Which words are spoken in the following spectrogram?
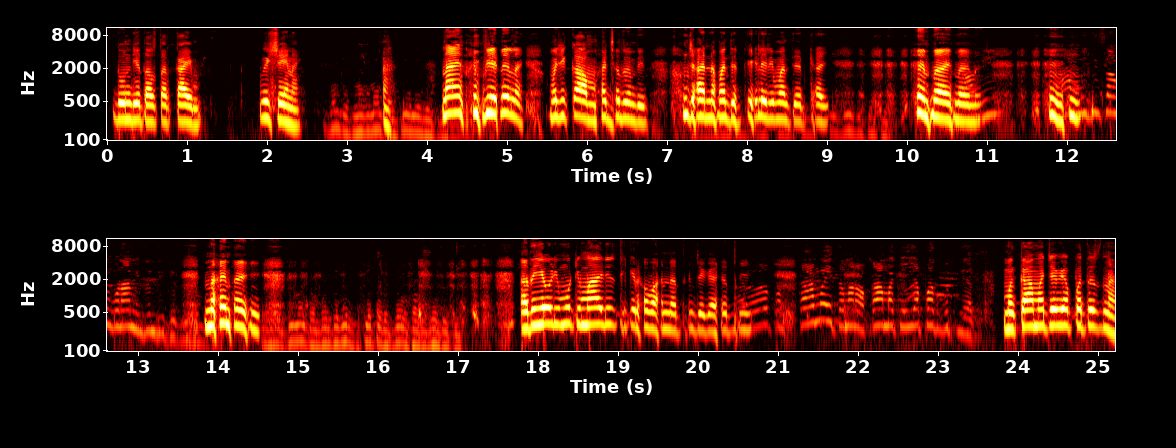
दोन देत असतात कायम. विषय नाही. नाही नाही नाही. म्हणजे काम माझ्या दोन दिन आमच्या अन्नामध्ये पेलेली म्हणतात काही. नाही नाही नाही. सांगून आम्ही नाही नाही. आता एवढी मोठी माळ की राव अण्णा तुमच्या गायातली अं, पण काम येतं म्हणा कामाच्या यपात गुतल्यात मग कामाच्या व्यापातच ना.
